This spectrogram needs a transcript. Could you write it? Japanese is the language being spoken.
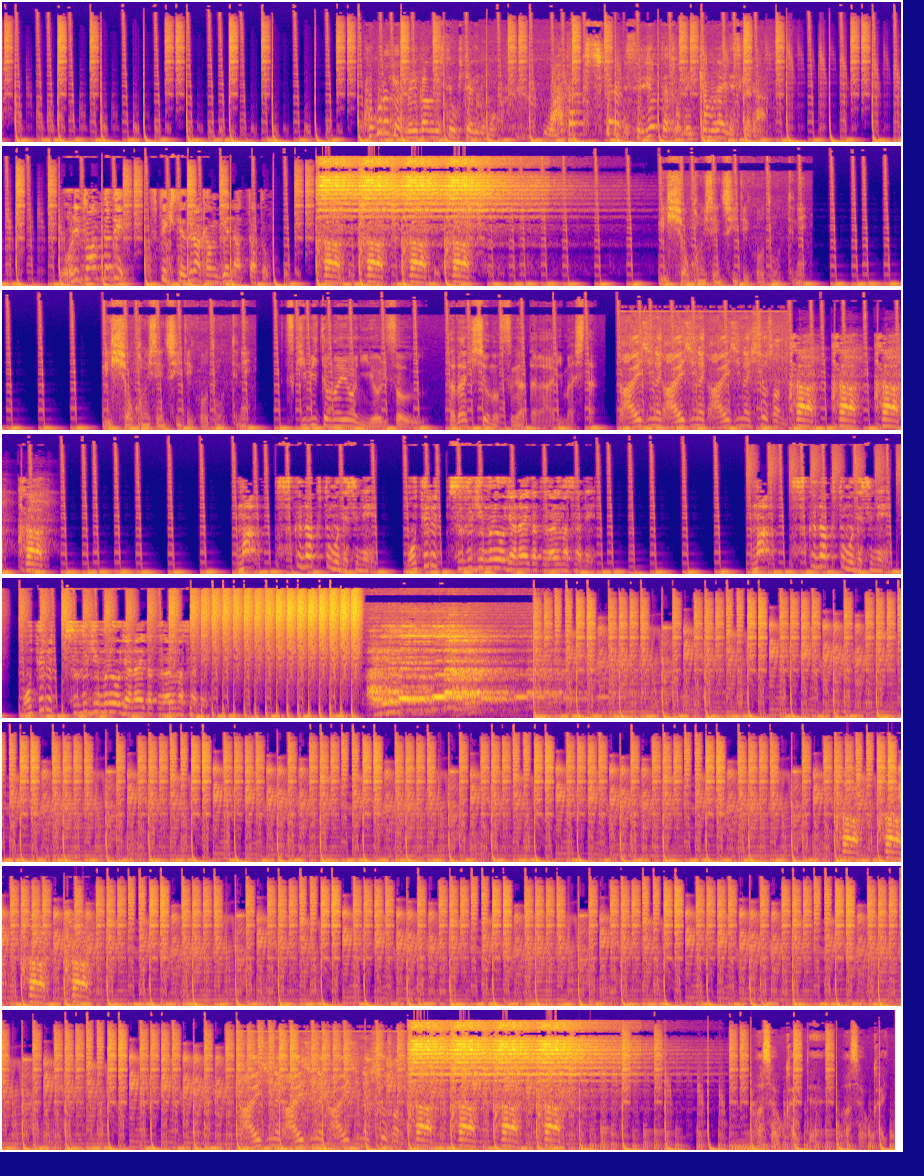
ここだけは明確にしておきたいけども私からですり寄った人は一回もないですから。俺とあんたで不適切な関係になったと。かかかか一生この人についていこうと思ってね。一生この人についていこうと思ってね。付き人のように寄り添う多田秘書の姿がありました。大事な大事な大事な秘書さんかかかかまあ少なくともですねモテる鈴木宗男じゃないかと言われますがね。まあ少なくともですねモテる鈴木宗男じゃないかと言われますがね。ありがたいことだ。かかかか大秘書さんかかか汗をかいて汗をかいて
